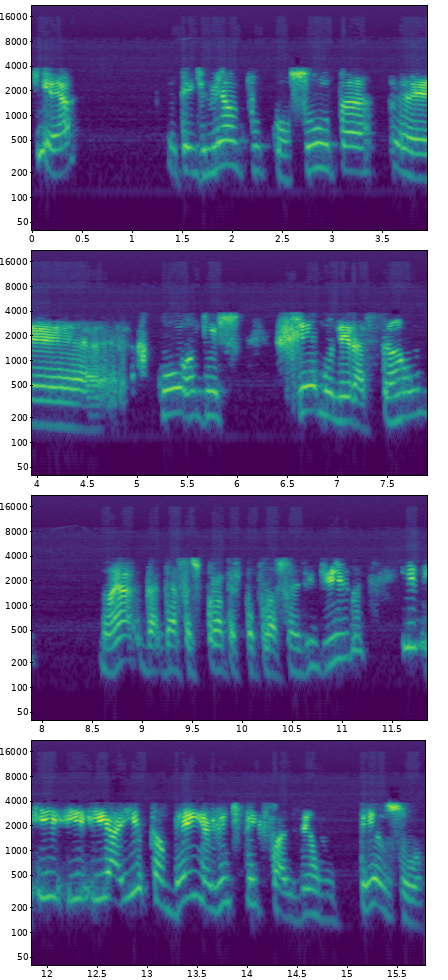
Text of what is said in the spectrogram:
que é entendimento, consulta, é, acordos, remuneração não é, dessas próprias populações indígenas. E, e, e aí também a gente tem que fazer um peso,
